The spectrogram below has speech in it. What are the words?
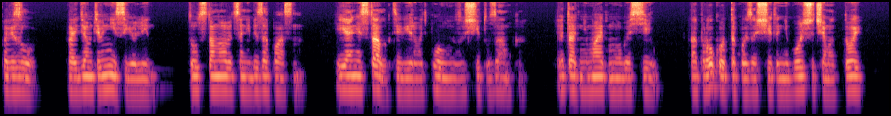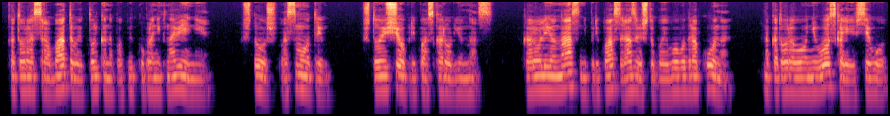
Повезло. Пойдемте вниз, Юлин. Тут становится небезопасно. я не стал активировать полную защиту замка. Это отнимает много сил. А проку от такой защиты не больше, чем от той, которая срабатывает только на попытку проникновения. Что ж, посмотрим, что еще припас король Юнас. Король Юнас не припас разве что боевого дракона, на которого у него, скорее всего,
